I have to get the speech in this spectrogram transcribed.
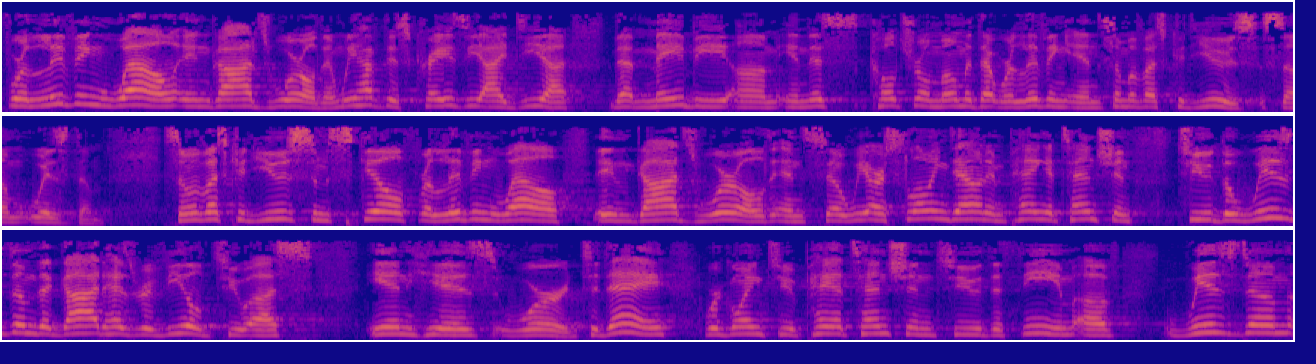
for living well in God's world. And we have this crazy idea that maybe um, in this cultural moment that we're living in, some of us could use some wisdom. Some of us could use some skill for living well in God's world. And so we are slowing down and paying attention to the wisdom that God has revealed to us in His Word. Today, we're going to pay attention to the theme of wisdom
